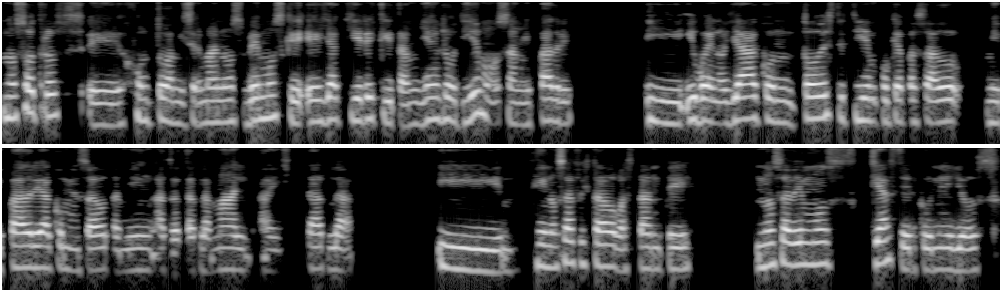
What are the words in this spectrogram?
nosotros, eh, junto a mis hermanos, vemos que ella quiere que también lo odiemos a mi padre. Y bueno, ya con todo este tiempo que ha pasado, mi padre ha comenzado también a tratarla mal, a insultarla y, y nos ha afectado bastante. No sabemos qué hacer con ellos.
